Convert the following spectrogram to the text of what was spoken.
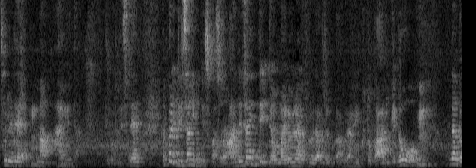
それで、うん。まあ入れたってことですね。やっぱりデザインですか？そのあデザインって言ってもまあいろいろあるプロダクトとかグラフィックとかあるけど、うん、なんか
